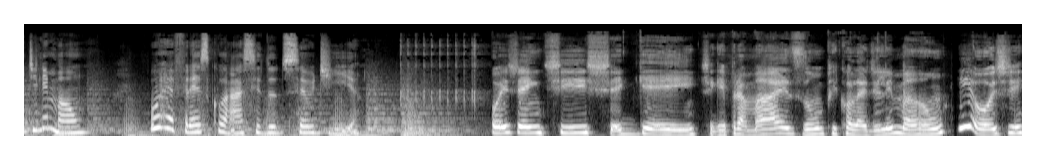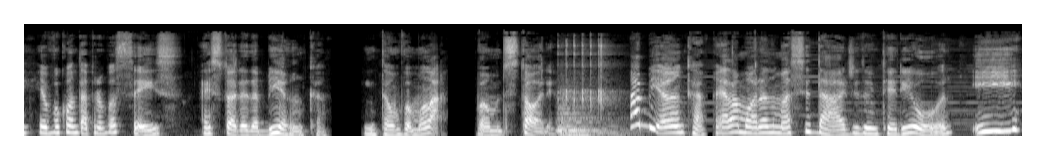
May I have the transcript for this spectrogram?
de limão, o refresco ácido do seu dia. Oi, gente, cheguei. Cheguei para mais um picolé de limão e hoje eu vou contar para vocês a história da Bianca. Então vamos lá, vamos de história. A Bianca, ela mora numa cidade do interior e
